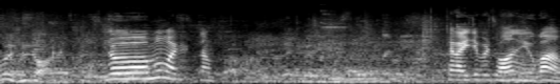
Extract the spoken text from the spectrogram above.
오늘 진짜 맛있어. 너무 맛있다. 제가 이 집을 좋아하는 이유가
